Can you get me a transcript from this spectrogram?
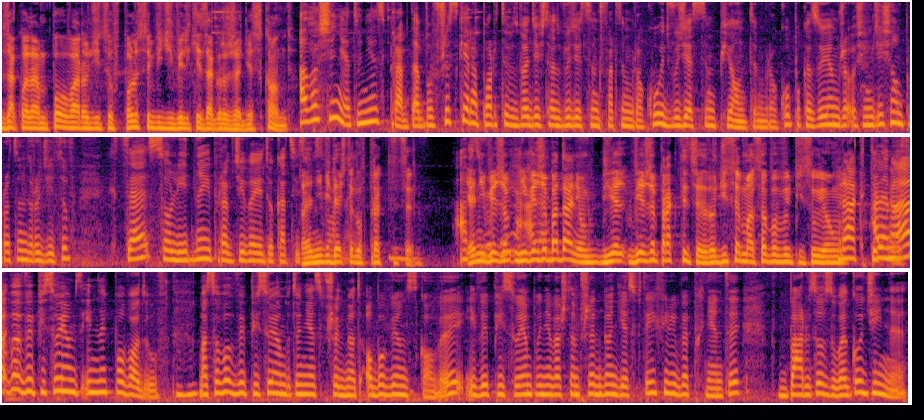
zakładam połowa rodziców w Polsce widzi wielkie zagrożenie. Skąd? A właśnie nie, to nie jest prawda, bo wszystkie raporty w 2024 roku i 2025 roku pokazują, że 80% rodziców chce solidnej i prawdziwej edukacji Ale nie widać tego w praktyce. Ja nie Absolutnie wierzę, nie wierzę ale- badaniom, wie, wierzę praktyce. Rodzice masowo wypisują... Praktyka. Ale masowo wypisują z innych powodów. Mhm. Masowo wypisują, bo to nie jest przedmiot obowiązkowy i wypisują, ponieważ ten przedmiot jest w tej chwili wepchnięty w bardzo złe godziny.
